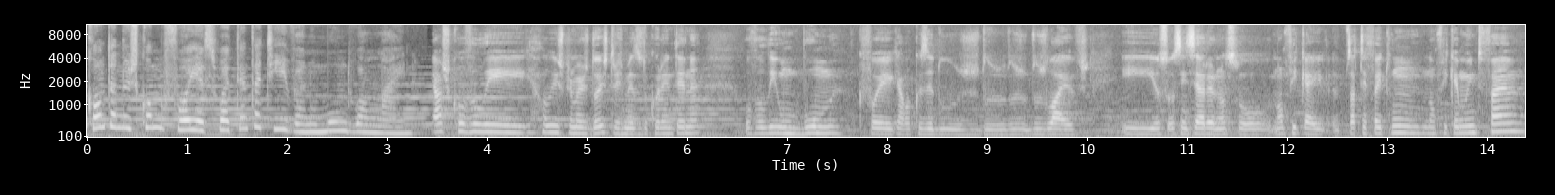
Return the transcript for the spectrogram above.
conta-nos como foi a sua tentativa no mundo online. Acho que houve ali, ali os primeiros dois, três meses de quarentena, houve ali um boom que foi aquela coisa dos, dos, dos lives e eu sou sincera, não sou, não fiquei, apesar de ter feito um, não fiquei muito fã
